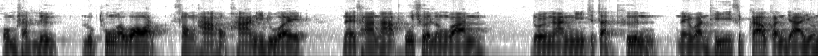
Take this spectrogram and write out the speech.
คมชัดลึก ลูกทุ่งอวอร์ด 2565 นี้ด้วย ในฐานะผู้เชิญรางวัล โดยงานนี้จะจัดขึ้นในวันที่ 29 กันยายน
